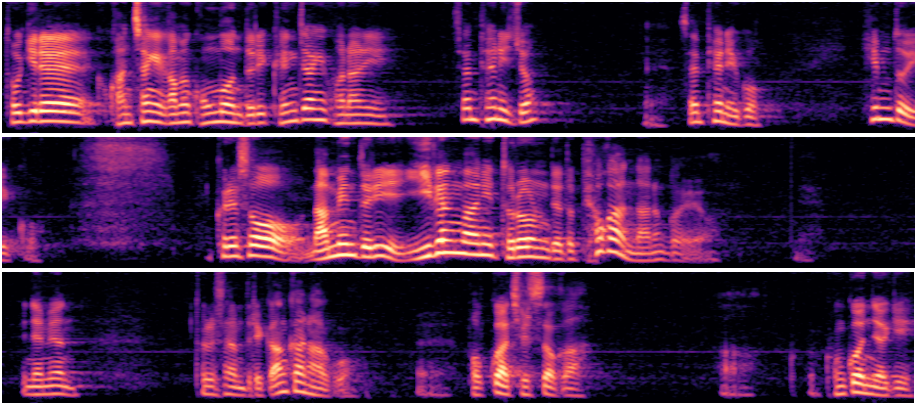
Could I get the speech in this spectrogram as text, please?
독일의 그 관청에 가면 공무원들이 굉장히 권한이 센 편이죠. 센 편이고 힘도 있고 그래서 난민들이 200만이 들어오는데도 표가 안 나는 거예요. 네. 왜냐하면 독일 사람들이 깐깐하고 예, 법과 질서가 어, 공권력이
